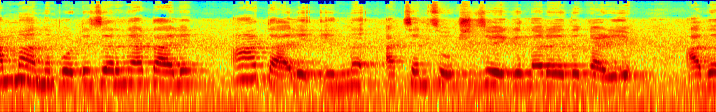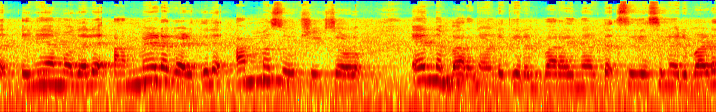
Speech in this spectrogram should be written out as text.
അമ്മ അന്ന് പൊട്ടിച്ചെറിഞ്ഞ ആ താലി ആ താലി ഇന്ന് അച്ഛൻ സൂക്ഷിച്ചു വയ്ക്കുന്ന ഒരു ഇത് കഴിയും. അത് ഇനി മുതൽ അമ്മയുടെ കഴുത്തിൽ അമ്മ സൂക്ഷിച്ചോളും എന്നും പറഞ്ഞുകൊണ്ട് കിരൺ പറയുന്നിട്ട് സി എസിന് ഒരുപാട്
